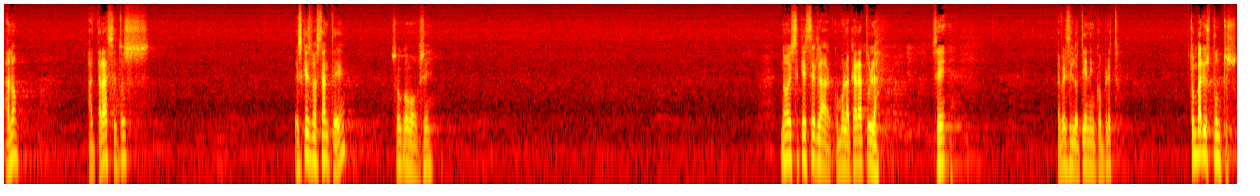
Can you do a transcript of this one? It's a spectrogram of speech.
Ah, no. Atrás, entonces. Es que es bastante, ¿eh? Son como, sí. No, es que esta es la, como la carátula. Sí. A ver si lo tienen completo. Son varios puntos.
